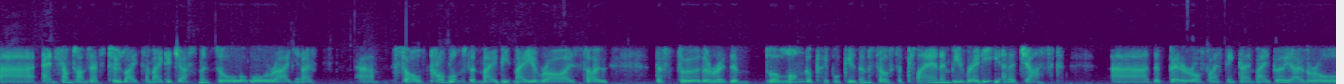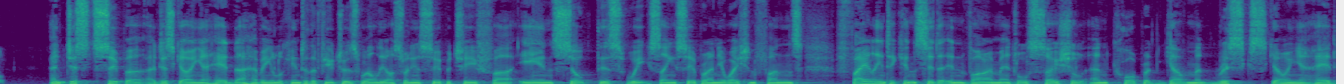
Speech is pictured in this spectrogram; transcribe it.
uh, and sometimes that's too late to make adjustments or, or uh, you know um, solve problems that may be, may arise. So the further the, the longer people give themselves to plan and be ready and adjust, uh, the better off I think they may be overall. And just super, uh, just going ahead, uh, having a look into the future as well. The Australian Super Chief uh, Ian Silk this week saying superannuation funds failing to consider environmental, social, and corporate government risks going ahead.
